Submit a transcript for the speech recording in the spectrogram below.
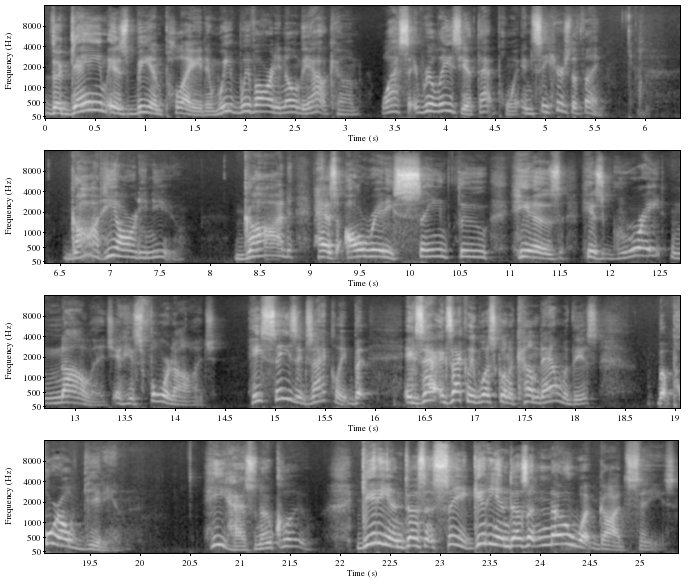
the game is being played and we, we've already known the outcome, well, that's real easy at that point. And see, here's the thing God, He already knew. God has already seen through His, His great knowledge and His foreknowledge he sees exactly, but exa- exactly what's going to come down with this. But poor old Gideon, he has no clue. Gideon doesn't see. Gideon doesn't know what God sees.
